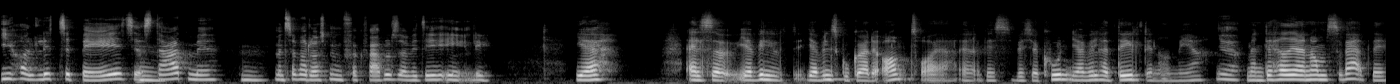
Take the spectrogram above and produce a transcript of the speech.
I holdt lidt tilbage til at starte med, Mm. men så var der også nogle forkvabelser ved det egentlig. Ja, altså jeg ville, jeg ville skulle gøre det om, tror jeg, hvis, hvis jeg kunne. Jeg ville have delt det noget mere. Ja. Men det havde jeg enormt svært ved.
